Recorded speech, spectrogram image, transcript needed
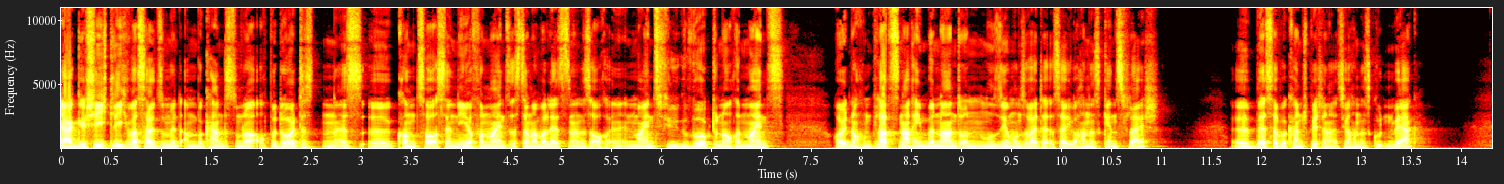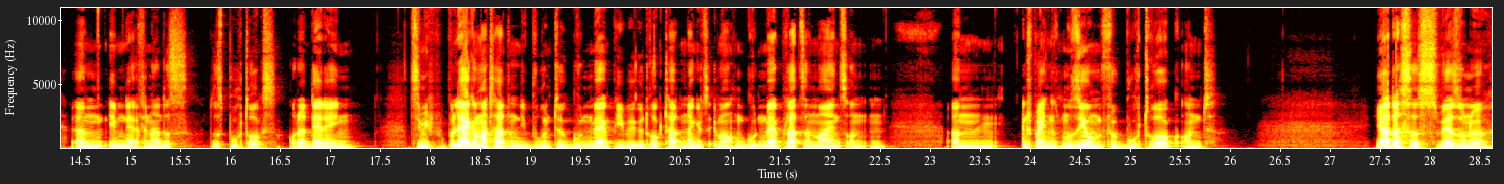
ja, geschichtlich, was halt somit am bekanntesten oder auch bedeutendsten ist, äh, kommt zwar aus der Nähe von Mainz, ist dann aber letzten Endes auch in, in Mainz viel gewirkt und auch in Mainz heute noch ein Platz nach ihm benannt und ein Museum und so weiter, ist ja Johannes Gensfleisch. Äh, besser bekannt später als Johannes Gutenberg. Ähm, eben der Erfinder des, des Buchdrucks oder der, der ihn ziemlich populär gemacht hat und die berühmte Gutenberg-Bibel gedruckt hat. Und da gibt es eben auch einen Gutenberg-Platz in Mainz und ein ähm, entsprechendes Museum für Buchdruck und ja, das wäre so eine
